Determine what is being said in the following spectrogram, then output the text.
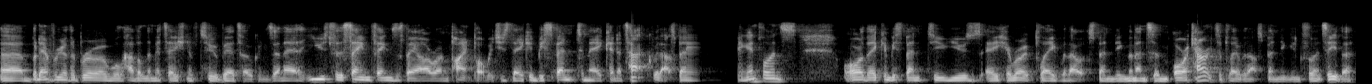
Um, but every other brewer will have a limitation of two beer tokens, and they're used for the same things as they are on Pint Pot, which is they can be spent to make an attack without spending influence, or they can be spent to use a heroic play without spending momentum, or a character play without spending influence either.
